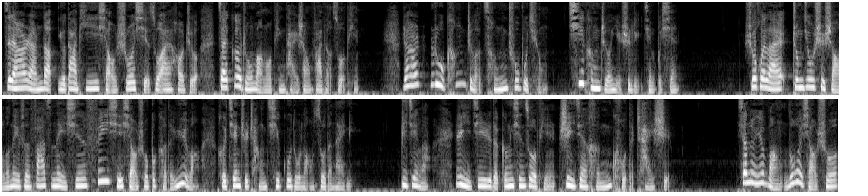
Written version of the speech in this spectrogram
自然而然的有大批小说写作爱好者在各种网络平台上发表作品。然而，入坑者层出不穷，弃坑者也是屡见不鲜。说回来，终究是少了那份发自内心非写小说不可的欲望和坚持长期孤独劳作的耐力。毕竟啊，日以继日的更新作品是一件很苦的差事。相对于网络小说，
